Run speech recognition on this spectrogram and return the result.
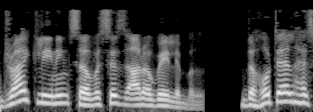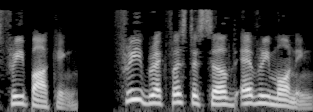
Dry cleaning services are available. The hotel has free parking. Free breakfast is served every morning.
